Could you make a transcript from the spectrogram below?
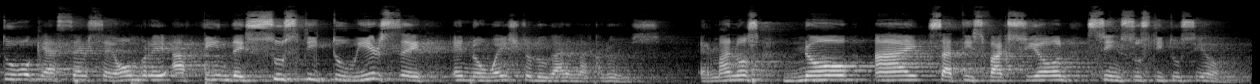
tuvo que hacerse hombre a fin de sustituirse en nuestro lugar en la cruz. Hermanos, no hay satisfacción sin sustitución.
